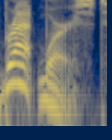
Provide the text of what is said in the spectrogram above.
Bratwurst.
